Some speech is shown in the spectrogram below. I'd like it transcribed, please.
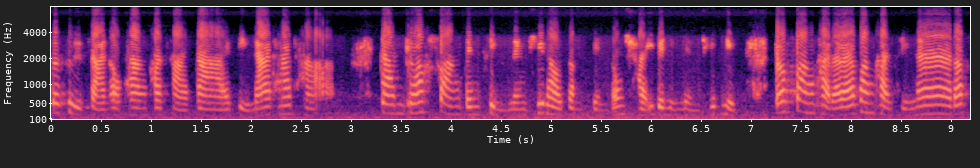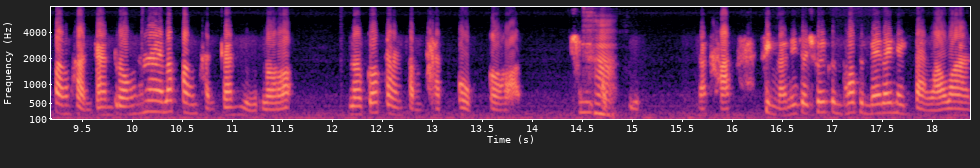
จะสื่อสารออกทางภาษากาย สีหน้าท่าทางการรับฟังเป็นสิ่งหนึ่งที่เราจำเป็นต้องใช้เป็นอีกหนึ่งเทคนิค รับฟังผ่านอะไรรับฟังผ่านสีหน้า รับฟังผ่านการร้องไห้ รับฟังผ่านการหัวเราะ แล้วก็การสัมผัสอกกอด ที่ค่ะอบอุ่น นะคะ สิ่งเหล่านี้จะช่วยคุณพ่อคุณแม่ได้ในแต่ละวัน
